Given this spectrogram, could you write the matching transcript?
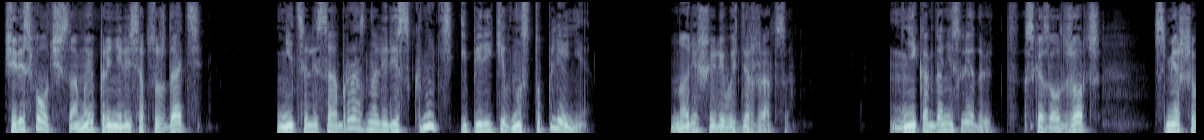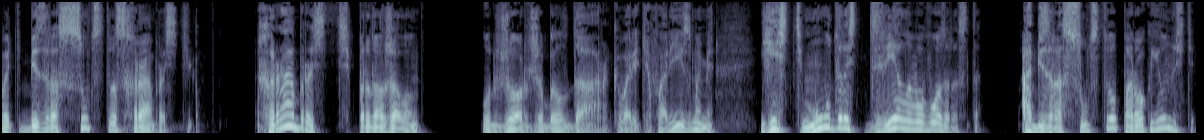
Через полчаса мы принялись обсуждать, нецелесообразно ли рискнуть и перейти в наступление, но решили воздержаться. «Никогда не следует», — сказал Джордж, — смешивать безрассудство с храбростью. «Храбрость», — продолжал он, — у Джорджа был дар говорить афоризмами, — есть мудрость зрелого возраста, а безрассудство — порог юности.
